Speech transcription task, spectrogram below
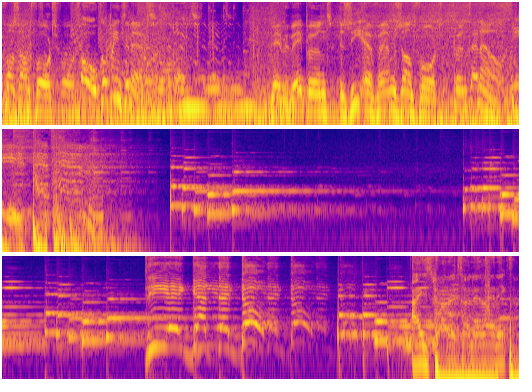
ritme van Zandvoort, ook op internet. www.zfmzandvoort.nl DA got that dope. Ice water turn Atlantic.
